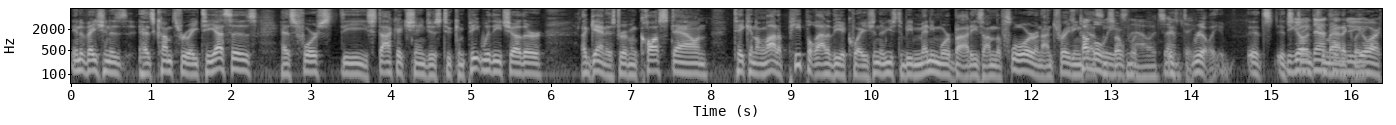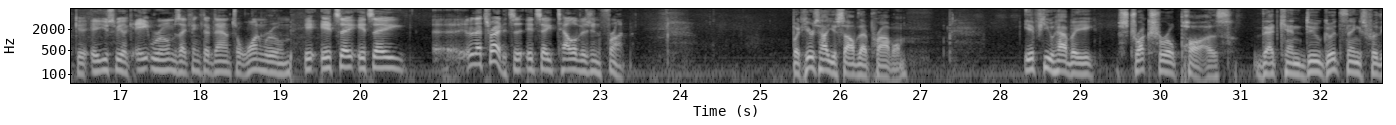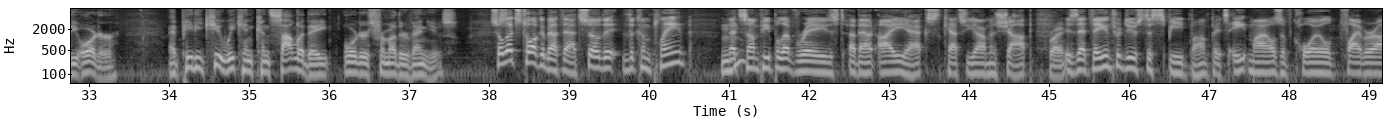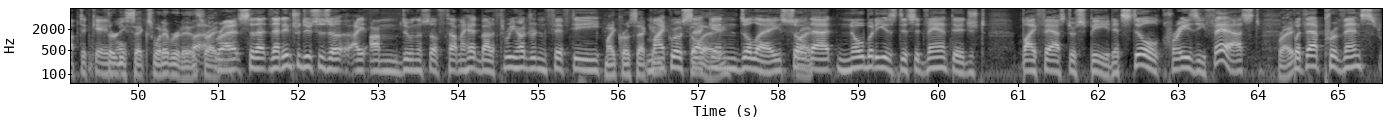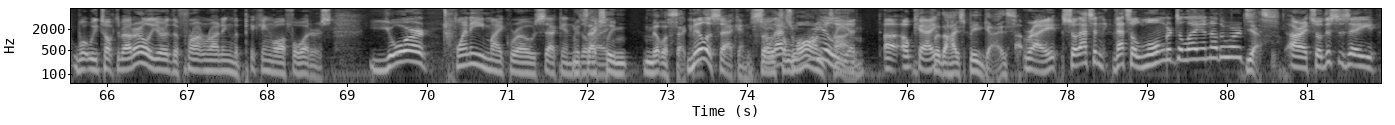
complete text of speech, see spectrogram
Innovation is, has come through ATSs, has forced the stock exchanges to compete with each other. Again, has driven costs down, taken a lot of people out of the equation. There used to be many more bodies on the floor and on trading desks and so forth. now. It's empty. really, it's it's you go changed down to. New York. It, it used to be like eight rooms. I think they're down to one room. It, it's a it's a uh, that's right. It's a it's a television front. But here's how you solve that problem. If you have a structural pause that can do good things for the order, at PDQ we can consolidate orders from other venues. So let's talk about that. So the the complaint Mm-hmm. that some people have raised about IEX Katsuyama's shop Right. is that they introduced a speed bump. It's eight miles of coiled fiber optic cable. 36, whatever it is, Uh, right? Right. So that that introduces a. I, I'm doing this off the top of my head. About a 350 Microsecond microsecond delay, so Right. that nobody is disadvantaged by faster speed. It's still crazy fast, Right. But that prevents what we talked about earlier: the front running, the picking off orders. Your 20 microsecond It's delay, actually milliseconds. milliseconds. So So, that's long really time a uh, okay for the high speed guys. Right. So that's an that's a longer delay. In other words. Yes. All right. So this is a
